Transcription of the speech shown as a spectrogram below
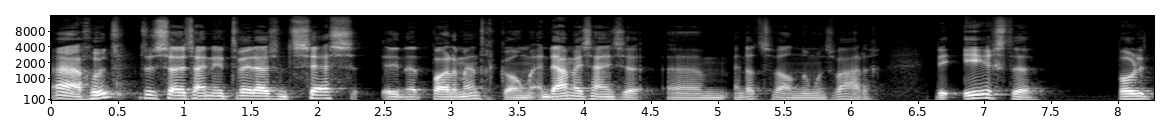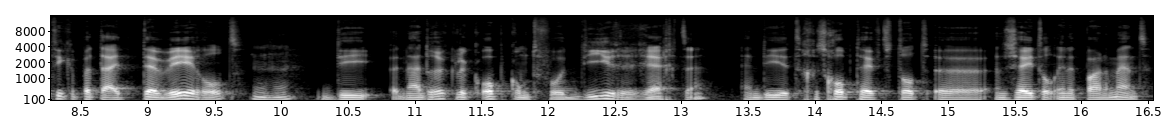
Ja, goed. Dus zij zijn in 2006 in het parlement gekomen. En daarmee zijn ze, ehm, en dat is wel noemenswaardig, de eerste politieke partij ter wereld Mhm. die nadrukkelijk opkomt voor dierenrechten. En die het geschopt heeft tot eh, een zetel in het parlement.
